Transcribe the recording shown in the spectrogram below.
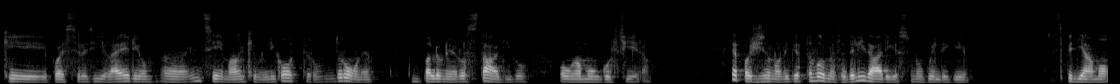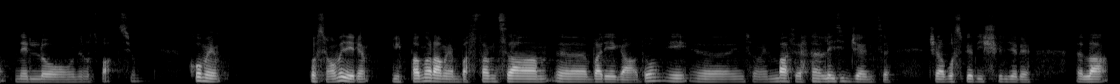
che può essere sì l'aereo eh, in sé, ma anche un elicottero, un drone, un pallone aerostatico o una mongolfiera. E poi ci sono le piattaforme satellitari che sono quelle che spediamo nello, nello spazio. Come possiamo vedere il panorama è abbastanza eh, variegato e eh, insomma in base alle esigenze c'è la possibilità di scegliere la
